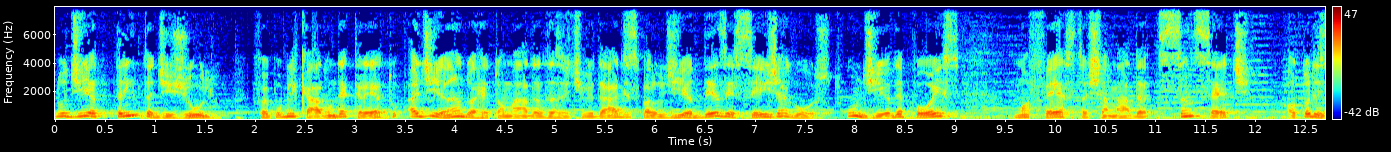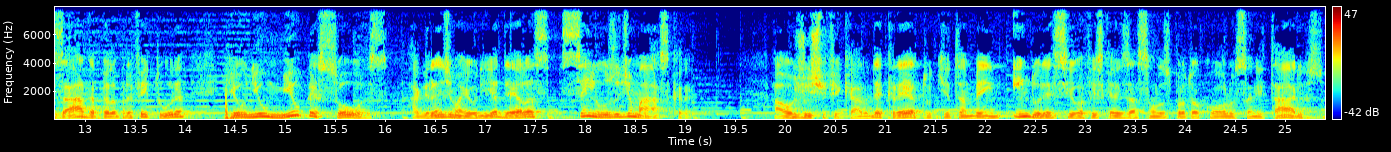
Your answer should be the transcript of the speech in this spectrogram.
No dia 30 de julho, foi publicado um decreto adiando a retomada das atividades para o dia 16 de agosto. Um dia depois, uma festa chamada Sunset, autorizada pela prefeitura, reuniu mil pessoas, a grande maioria delas sem uso de máscara. Ao justificar o decreto, que também endureceu a fiscalização dos protocolos sanitários,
